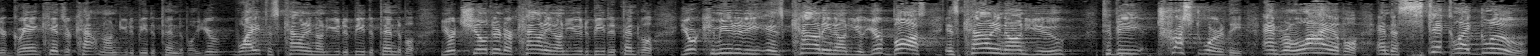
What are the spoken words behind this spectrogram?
Your grandkids are counting on you to be dependable. Your wife is counting on you to be dependable. Your children are counting on you to be dependable. Your community is counting on you. Your boss is counting on you to be trustworthy and reliable and to stick like glue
